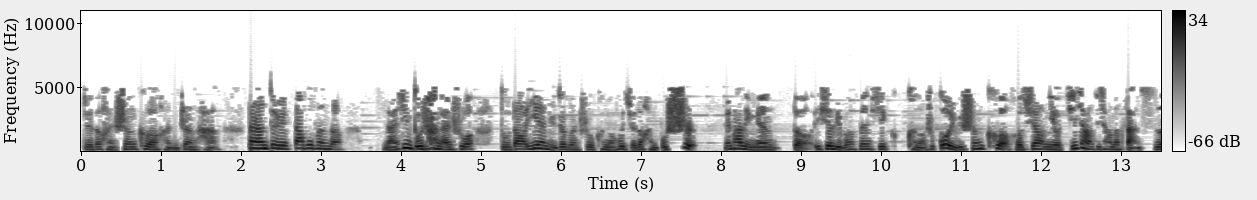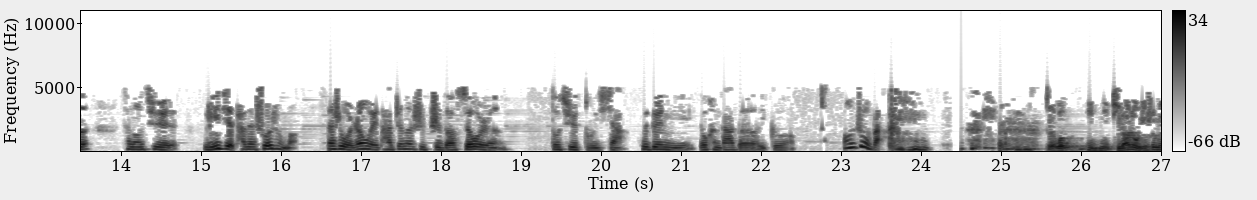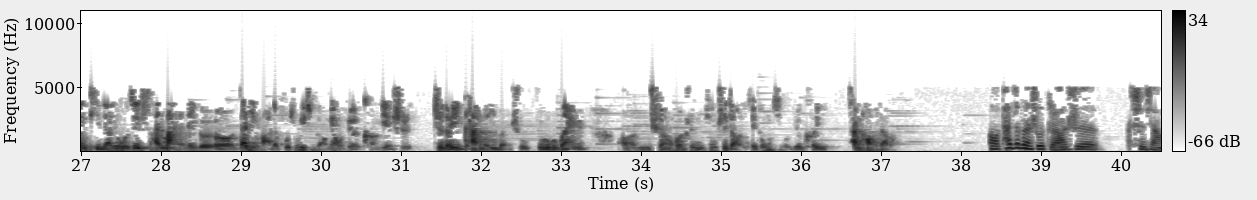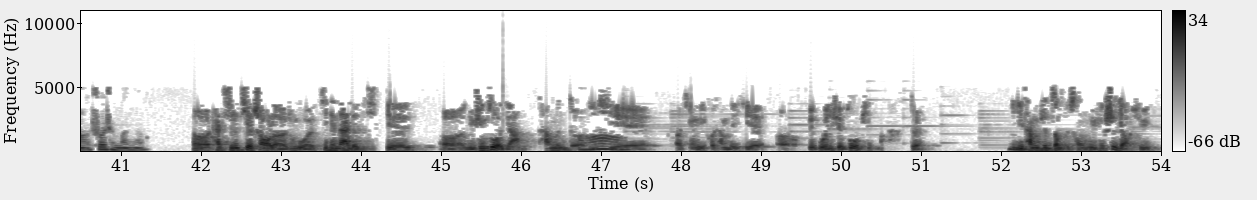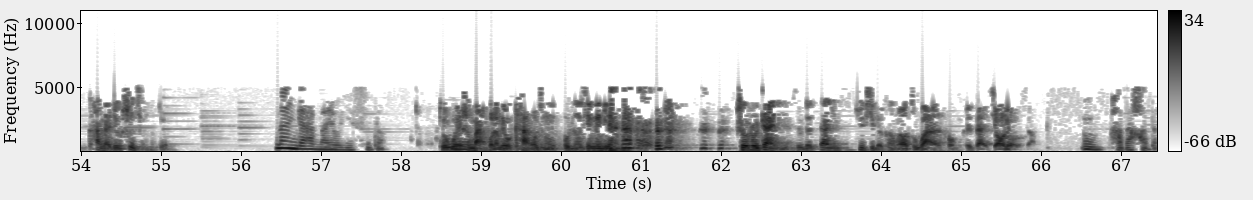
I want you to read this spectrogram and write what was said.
觉得很深刻、很震撼。当然，对于大部分的男性读者来说，读到《厌女》这本书可能会觉得很不适，因为它里面的一些理论分析可能是过于深刻和需要你有极强极强的反思才能去理解他在说什么。但是我认为它真的是值得所有人都去读一下，会对你有很大的一个帮助吧。对我，你你提到这，我就顺便提一下，就我这次还买了那个戴锦华的《浮出历史表面》，我觉得可能也是值得一看的一本书。就如果关于呃女权或者是女性视角的一些东西，我觉得可以参考一下吧。哦，他这本书主要是是想说什么呢？呃，他其实介绍了中国近现代的一些呃女性作家他们的一些、呃经历和他们的一些呃文学作品嘛，对，以及他们是怎么从女性视角去看待这个事情的，对。那应该还蛮有意思的。对，我也是嗯买回来没有看，我只能我只能先跟你 说说概念，觉得但是具体的可能要读完的时候我们可以再交流一下。嗯，好的好的。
